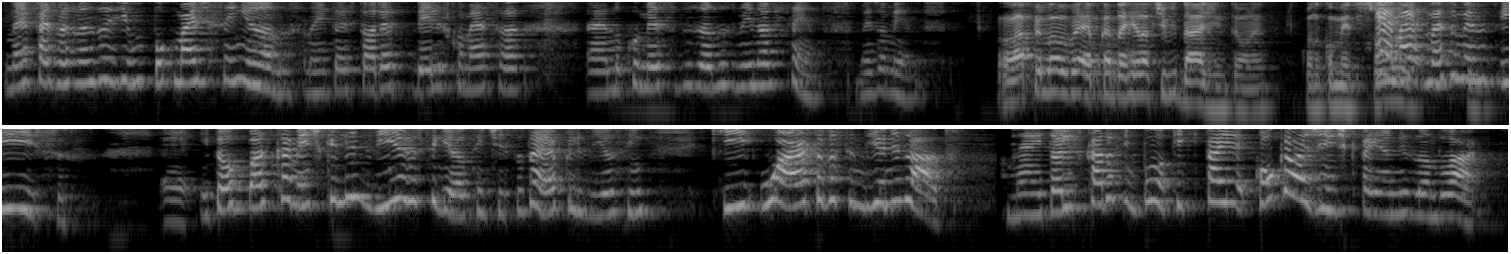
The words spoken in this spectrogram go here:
né, faz mais ou menos um pouco mais de 100 anos. Né? Então, a história deles começa é, no começo dos anos 1900, mais ou menos. Lá pela época da relatividade, então, né? Quando começou... É, mais, mais ou menos, isso. É, então, basicamente, o que eles viam era o seguinte, os cientistas da época, eles viam assim, que o ar estava sendo ionizado. Né? Então, eles ficaram assim, pô, que que tá, qual que é o agente que está ionizando o ar?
